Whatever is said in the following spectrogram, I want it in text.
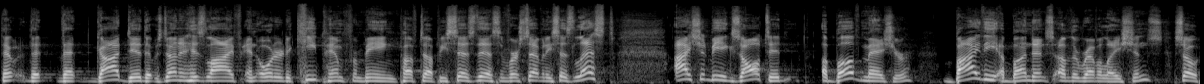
that, that, that God did that was done in his life in order to keep him from being puffed up. He says this in verse 7 He says, Lest I should be exalted above measure by the abundance of the revelations. So,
